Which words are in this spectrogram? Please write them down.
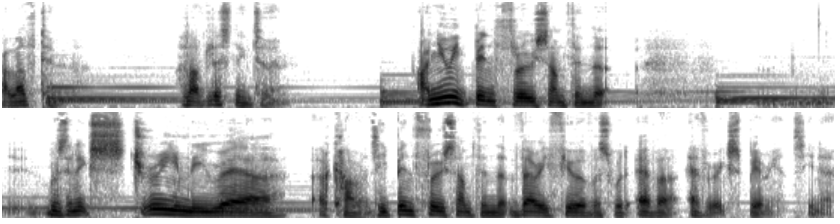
I loved him. I loved listening to him. I knew he'd been through something that was an extremely rare occurrence. He'd been through something that very few of us would ever, ever experience, you know.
